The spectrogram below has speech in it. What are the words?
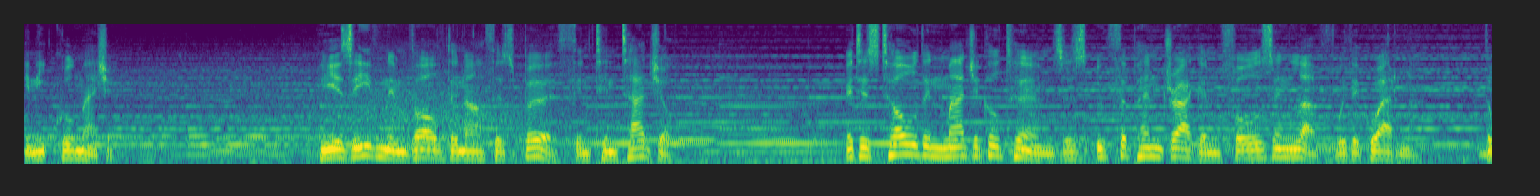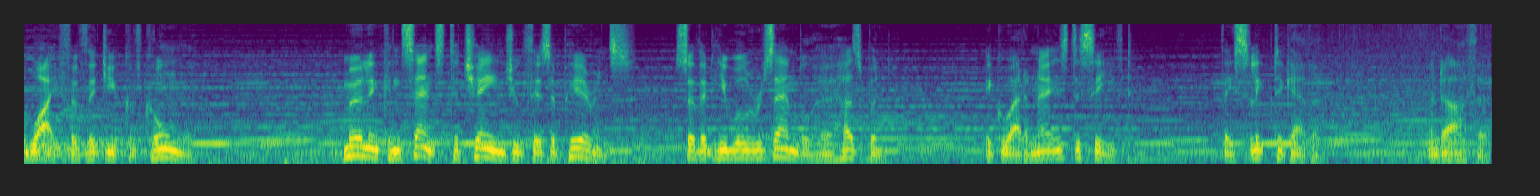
in equal measure. He is even involved in Arthur's birth in Tintagel. It is told in magical terms as Uther Pendragon falls in love with Iguerna, the wife of the Duke of Cornwall. Merlin consents to change Uther's appearance so that he will resemble her husband. Iguerna is deceived. They sleep together, and Arthur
